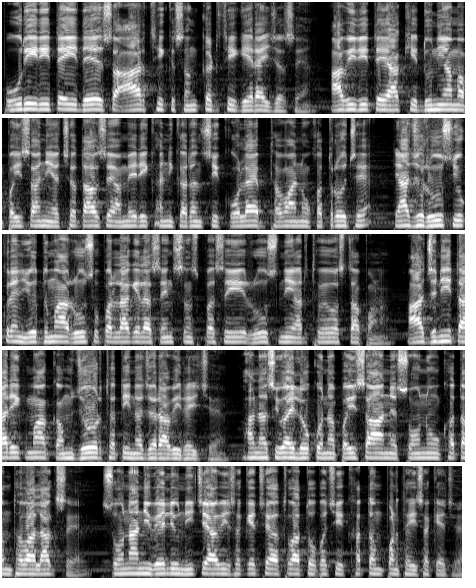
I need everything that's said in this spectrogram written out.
પૂરી રીતે એ દેશ આર્થિક સંકટથી ઘેરાઈ જશે. આવી રીતે આખી દુનિયામાં પૈસાની અછત આવશે, અમેરિકાની કરન્સી કોલેબ થવાનો ખતરો છે ત્યાં જ રૂસ યુક્રેન યુદ્ધમાં રૂસ ઉપર લાગેલા સેન્કશન્સ પછી રૂસની અર્થવ્યવસ્થા પણ આજની તારીખમાં કમજોર થતી નજર આવી રહી છે. આના સિવાય લોકોના પૈસા અને સોનું ખતમ થવા લાગશે. સોનાની વેલ્યુ નીચે આવી શકે છે અથવા તો પછી ખતમ પણ થઈ શકે છે.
